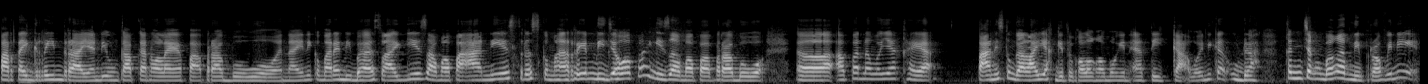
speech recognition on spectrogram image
Partai Gerindra yang diungkapkan oleh Pak Prabowo. Nah ini kemarin dibahas lagi sama Pak Anies, terus kemarin dijawab lagi sama Pak Prabowo. Uh, apa namanya kayak Pak Anies tuh nggak layak gitu kalau ngomongin etika. Wah ini kan udah kenceng banget nih Prof. Ini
